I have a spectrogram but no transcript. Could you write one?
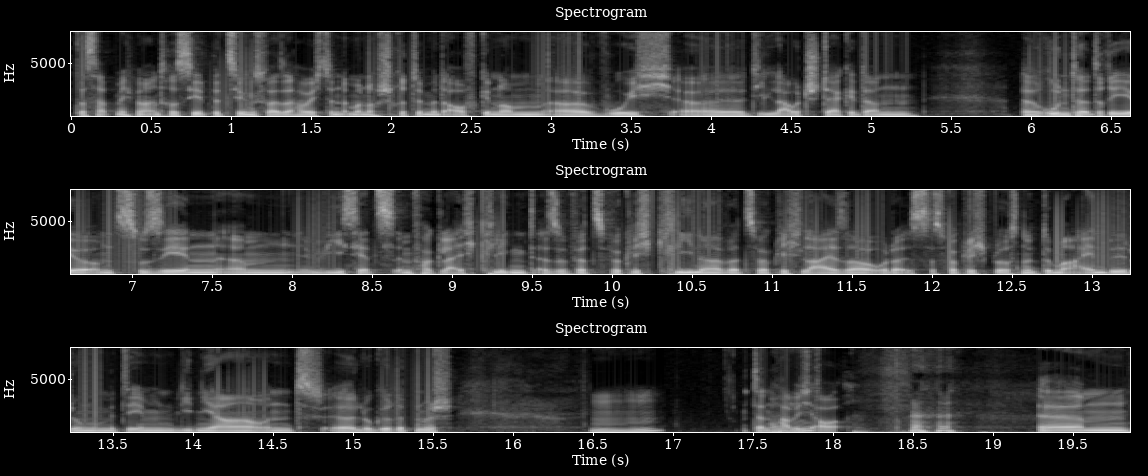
Das hat mich mal interessiert, beziehungsweise habe ich dann immer noch Schritte mit aufgenommen, äh, wo ich äh, die Lautstärke dann äh, runterdrehe, um zu sehen, ähm, wie es jetzt im Vergleich klingt. Also wird es wirklich cleaner, wird es wirklich leiser oder ist das wirklich bloß eine dumme Einbildung mit dem linear und äh, logarithmisch? Mhm. Dann habe ich auch. ähm,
